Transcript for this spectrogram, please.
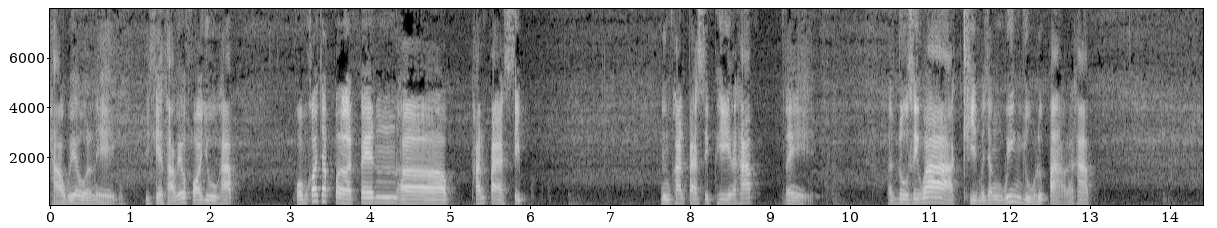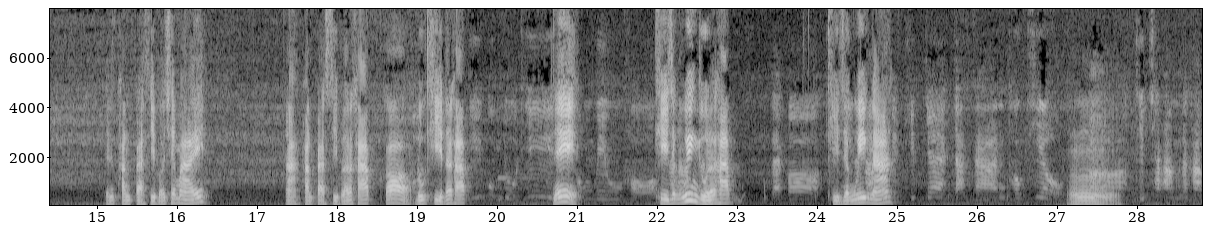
Travel นั่นเอง PK Travel for you ครับ ผมก็จะเปิดเป็นเอ่อพันแปดสิบหนึ่งพันแปดสิบพีนะครับ นี่แล้วดูซิว่าขีดมันยังวิ่งอยู่หรือเปล่านะครับ เป็นพันแปดสิบแล้วใช่ไหมอะพันแปดสิบแล้วนะครับ ก็ดูขีดนะครับ นี่ ขีดยังวิ่งอยู่นะครับ ขีดยังวิ่งนะเป็นคลิปแยกจากการท่องเที่ยวอืมเอ่อทริปชะอำนะครับ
